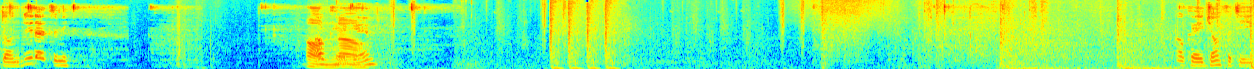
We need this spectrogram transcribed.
Don't do that to me. Oh okay, no. game. Okay, jump fatigue.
